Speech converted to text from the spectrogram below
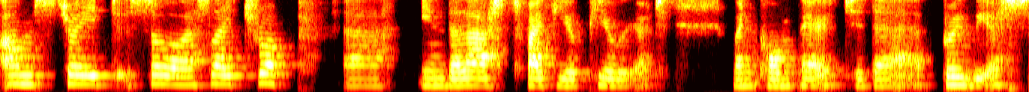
arms trade saw a slight drop uh, in the last five year period when compared to the previous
